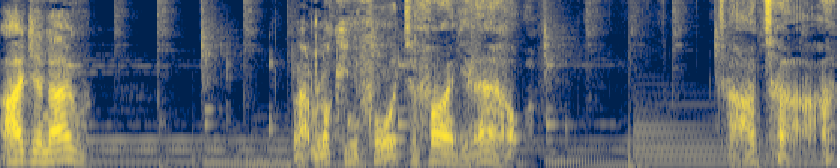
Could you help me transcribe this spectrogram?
I don't know. But I'm looking forward to finding out. Ta ta.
